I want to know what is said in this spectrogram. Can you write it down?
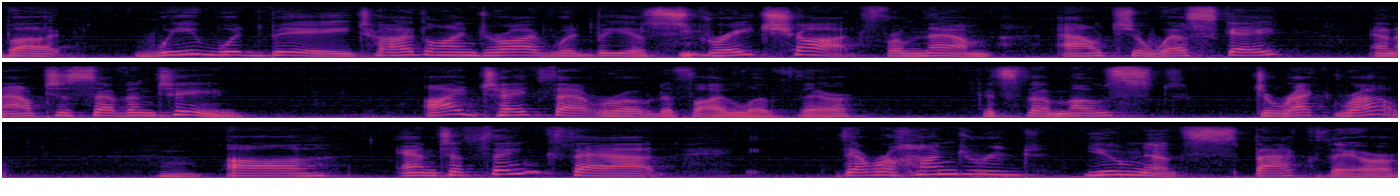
But we would be, Tideline Drive would be a straight shot from them out to Westgate and out to 17. I'd take that road if I lived there. It's the most direct route. Uh, And to think that there were 100 units back there,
